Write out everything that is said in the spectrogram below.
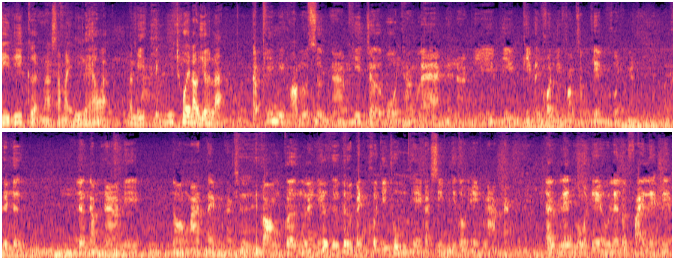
ดีที่เกิดมาสมัยนี้แล้วอะมันมีเทคนิคช่วยเราเยอะละแต่พี่มีความรู้สึกนะ พี่เจอโอนครั้งแรกเนี่ยนะพี่พี่พี่เป็นคนมีความสังเกตคนไงคือหนึ่งเรื่องดำน้ำนี่น้องมาเต็มนะคือกล้องเกลิ้งอะไรนี่คือคือเป็นคนที่ทุ่มเทกับสิ่งที่ตัวเองรักอะแล้วเล่นโมเดลเล่นรถไฟเล็กเนี่ย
